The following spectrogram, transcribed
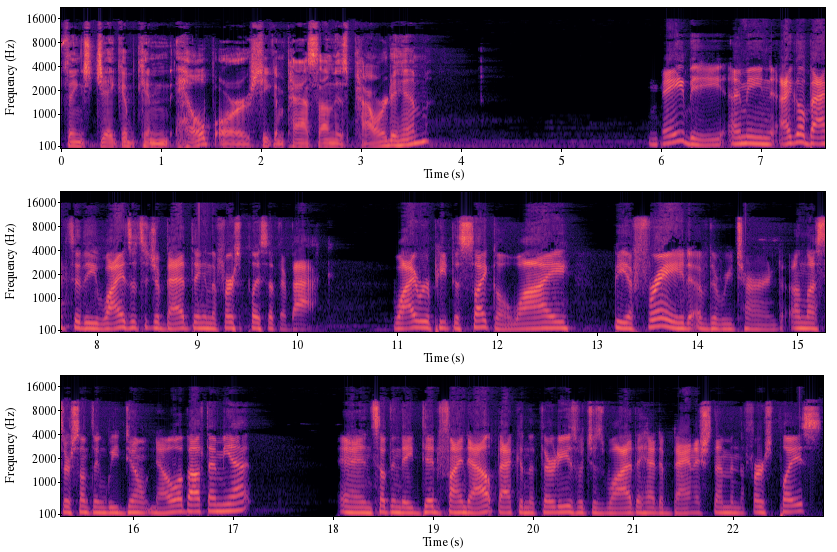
thinks Jacob can help or she can pass on this power to him? Maybe. I mean, I go back to the why is it such a bad thing in the first place that they're back? Why repeat the cycle? Why be afraid of the returned unless there's something we don't know about them yet? And something they did find out back in the 30s, which is why they had to banish them in the first place.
